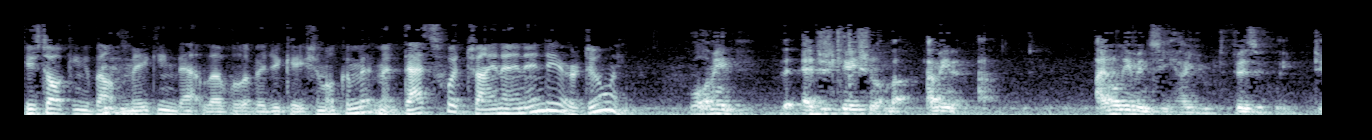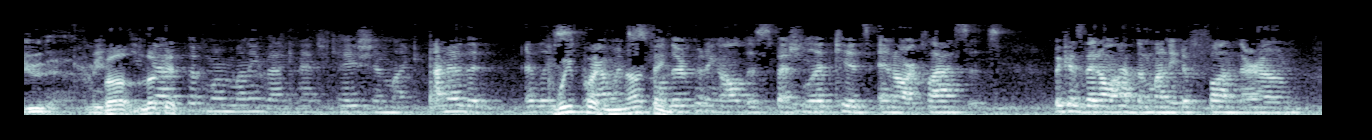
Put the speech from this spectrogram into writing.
He's talking about hmm. making that level of educational commitment. That's what China and India are doing. well, I mean, the educational, I mean, I, I don't even see how you would physically do that. I mean, Well, You look gotta at put more money back in education. Like I know that at least We where put I went to nothing- school, they're putting all the special ed kids in our classes because they don't have the money to fund their own we,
